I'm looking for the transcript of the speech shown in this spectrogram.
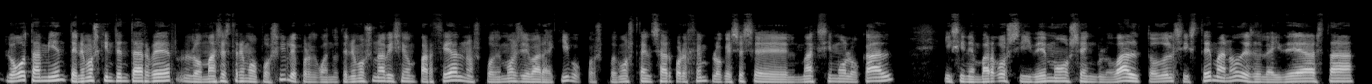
Luego también tenemos que intentar ver lo más extremo posible, porque cuando tenemos una visión parcial nos podemos llevar a equívocos. Podemos pensar, por ejemplo, que ese es el máximo local y, sin embargo, si vemos en global todo el sistema, ¿no? Desde la idea hasta,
